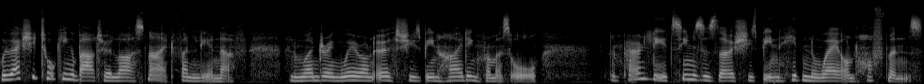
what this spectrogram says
We were actually talking about her last night, funnily enough, and wondering where on earth she's been hiding from us all. And apparently, it seems as though she's been hidden away on Hoffman's.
